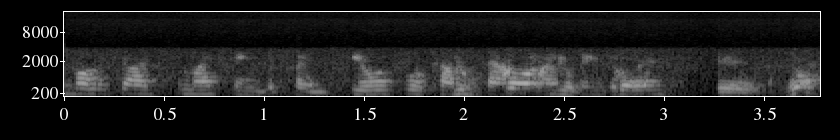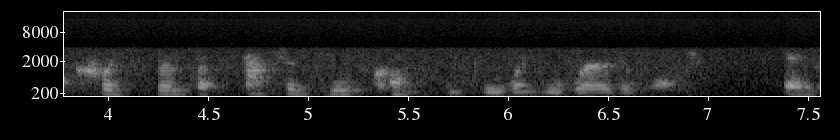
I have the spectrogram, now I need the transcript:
apologise for my fingerprints. Yours will come without got, my you've got fingerprints. the rock crystal that touches you constantly when you wear the watch. And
